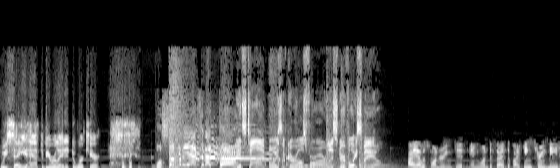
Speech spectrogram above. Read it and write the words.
We say you have to be related to work here. Will somebody answer that phone? It's time, boys and girls, for our listener voicemail. Hi, I was wondering, did anyone beside the Vikings drink mead?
